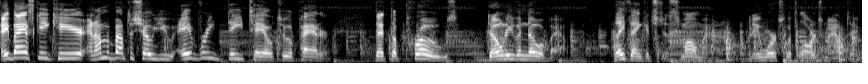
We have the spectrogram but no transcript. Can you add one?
Hey Bass Geek here, and I'm about to show you every detail to a pattern that the pros don't even know about. They think it's just smallmouth, but it works with largemouth too.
